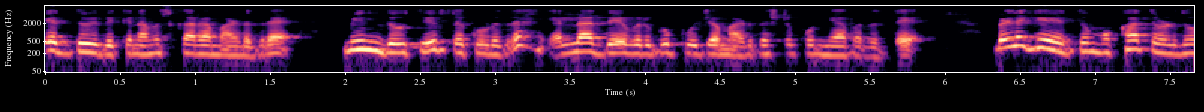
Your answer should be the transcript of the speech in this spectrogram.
ಎದ್ದು ಇದಕ್ಕೆ ನಮಸ್ಕಾರ ಮಾಡಿದ್ರೆ, ಮಿಂದು ತೀರ್ಥ ಕುಡಿದ್ರೆ ಎಲ್ಲ ದೇವರಿಗೂ ಪೂಜೆ ಮಾಡಿದಷ್ಟು ಪುಣ್ಯ ಬರುತ್ತೆ. ಬೆಳಗ್ಗೆ ಎದ್ದು ಮುಖ ತೊಳೆದು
